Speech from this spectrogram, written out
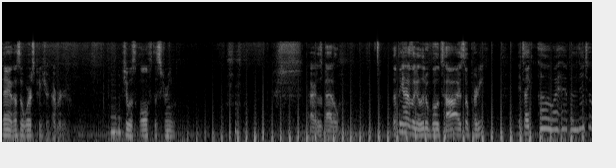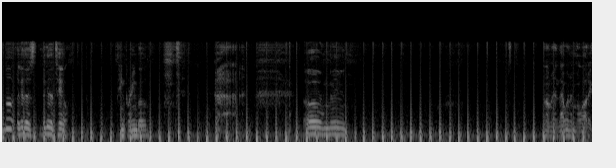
Damn, that's the worst picture ever. Shit was off the screen. Alright, let's battle. That thing has like a little bow tie. It's so pretty. It's like, oh, I have a little bow. Look at this. Look at the tail. Pink rainbow. Oh man. Oh man, that one and Milotic.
